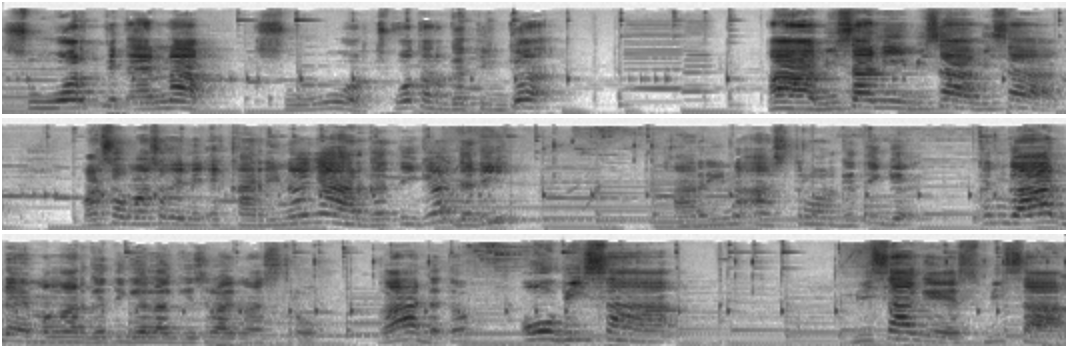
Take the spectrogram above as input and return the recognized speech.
Sword pit enak. Sword sword harga 3 ah bisa nih bisa bisa. Masuk masuk ini. Eh Karinanya harga 3 jadi Karina Astro harga 3 kan nggak ada emang harga 3 lagi selain Astro. Nggak ada tuh oh bisa. Bisa guys bisa.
